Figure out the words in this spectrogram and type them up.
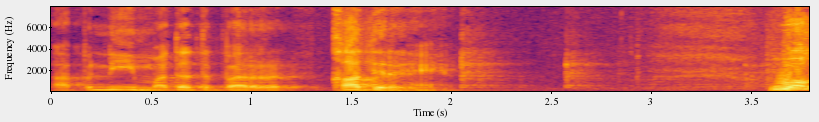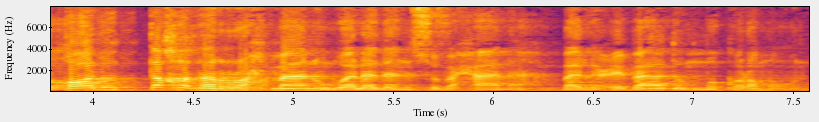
اپنی مدد پر قادر ہیں۔ وقالوا اتخذ الرحمن ولدا سبحانه بل عباد مكرمون.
